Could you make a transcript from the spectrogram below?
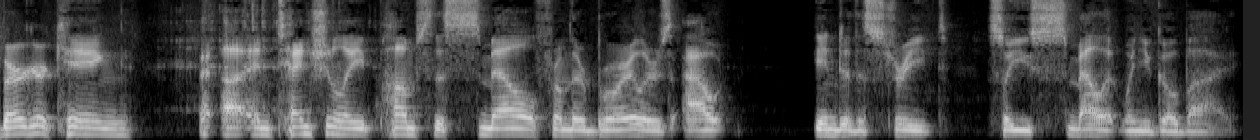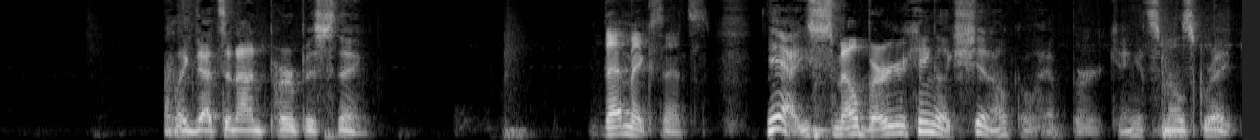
Burger King uh, intentionally pumps the smell from their broilers out into the street so you smell it when you go by. Like that's an on purpose thing. that makes sense. Yeah, you smell Burger King? Like, shit, I'll go have Burger King. It smells great.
